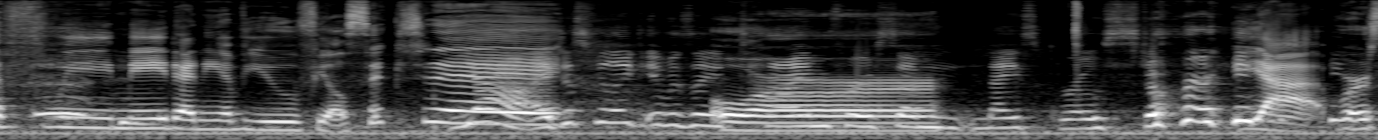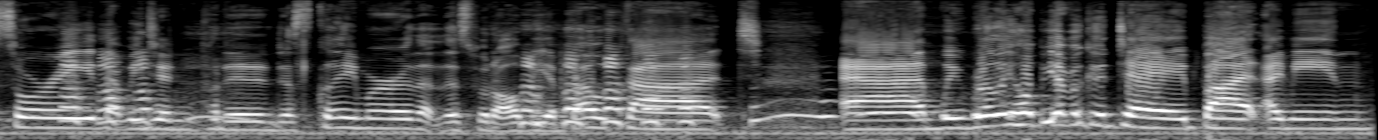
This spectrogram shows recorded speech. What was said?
if we made any of you feel sick today. Yeah, I just feel like it was a or, time for some nice gross story. yeah, we're sorry that we didn't put in a disclaimer that this would all be about that. and we really hope you have a good day. But I mean,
